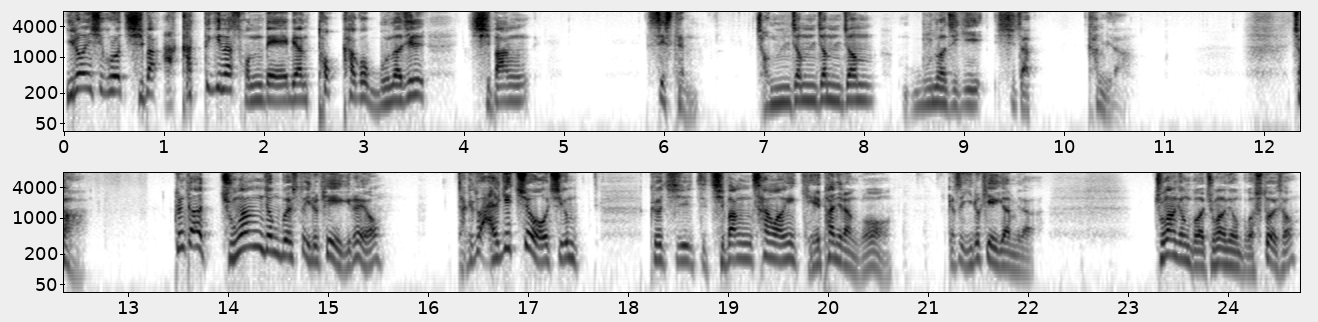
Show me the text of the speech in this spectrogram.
이런 식으로 지방 아가뜩이나 손대면 톡하고 무너질 지방 시스템 점점 점점 무너지기 시작합니다. 자, 그러니까 중앙 정부에서도 이렇게 얘기를 해요. 자기도 알겠죠. 지금 그 지, 지방 상황이 개판이란 거. 그래서 이렇게 얘기합니다. 중앙 정부가 중앙 정부가 수도에서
